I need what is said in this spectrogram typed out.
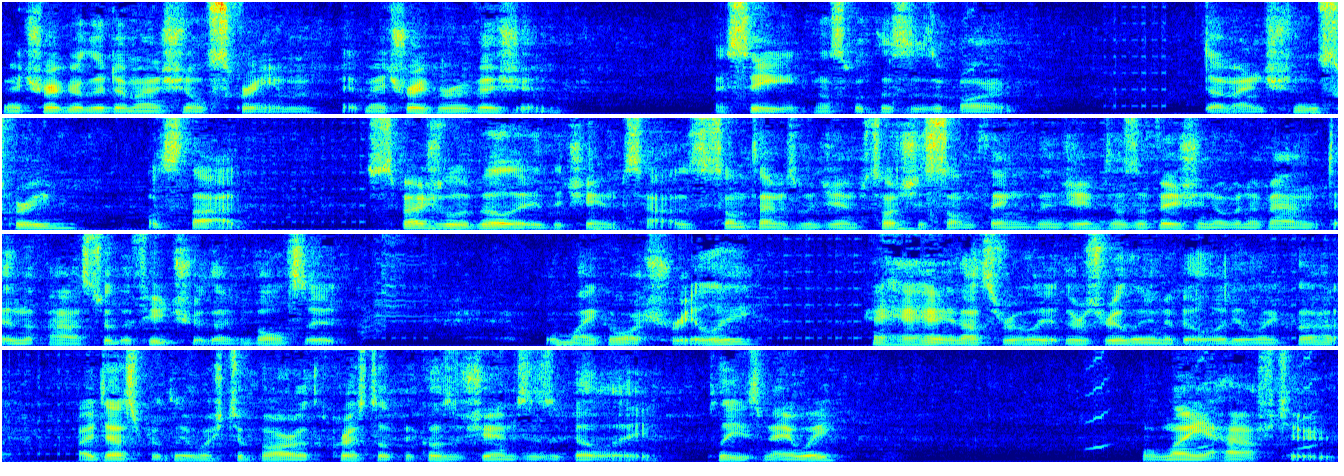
may trigger the dimensional scream. It may trigger a vision. I see, that's what this is about. Dimensional scream? What's that? Special ability that James has. Sometimes when James touches something, then James has a vision of an event in the past or the future that involves it. Oh my gosh, really? Hey, hey, hey, that's really- there's really an ability like that? I desperately wish to borrow the crystal because of James's ability. Please, may we? Well, now you have to.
